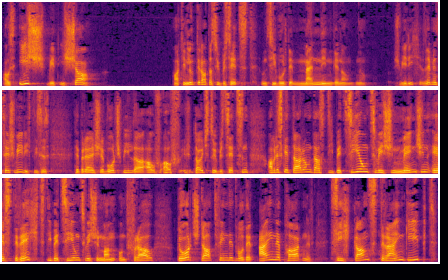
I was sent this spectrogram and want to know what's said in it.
Aus Ish wird Isha. Martin Luther hat das übersetzt und sie wurde Männin genannt. No. Schwierig, es ist eben sehr schwierig, dieses hebräische Wortspiel da auf, auf Deutsch zu übersetzen. Aber es geht darum, dass die Beziehung zwischen Menschen erst recht die Beziehung zwischen Mann und Frau dort stattfindet, wo der eine Partner sich ganz dreingibt,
